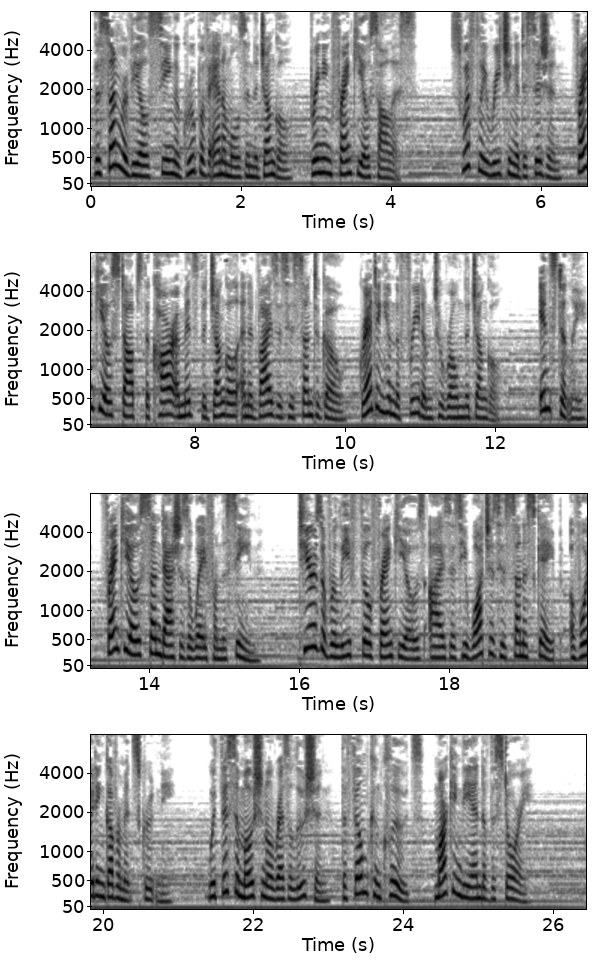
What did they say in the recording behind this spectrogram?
The son reveals seeing a group of animals in the jungle, bringing Franchio solace. Swiftly reaching a decision, Frankio stops the car amidst the jungle and advises his son to go, granting him the freedom to roam the jungle. Instantly, Frankio's son dashes away from the scene. Tears of relief fill Frankio's eyes as he watches his son escape, avoiding government scrutiny. With this emotional resolution, the film concludes, marking the end of the story.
